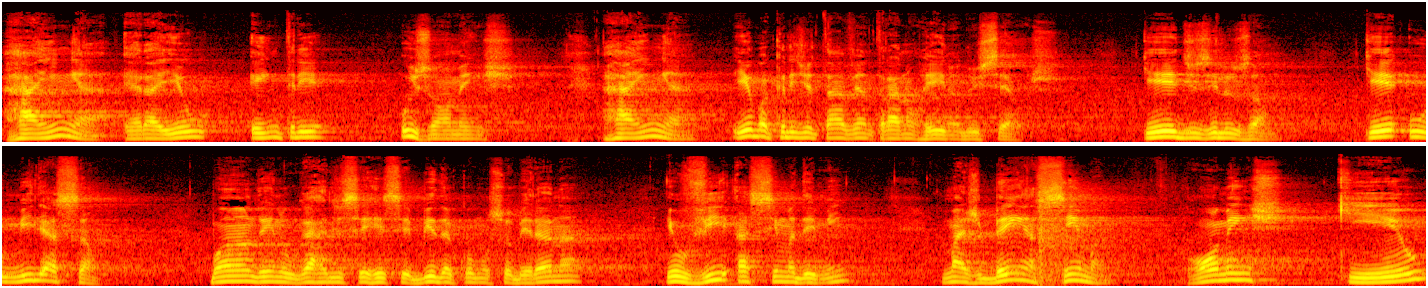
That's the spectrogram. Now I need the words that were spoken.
Rainha era eu entre os homens. Rainha, eu acreditava entrar no reino dos céus. Que desilusão, que humilhação quando, em lugar de ser recebida como soberana, eu vi acima de mim, mas bem acima, homens que eu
